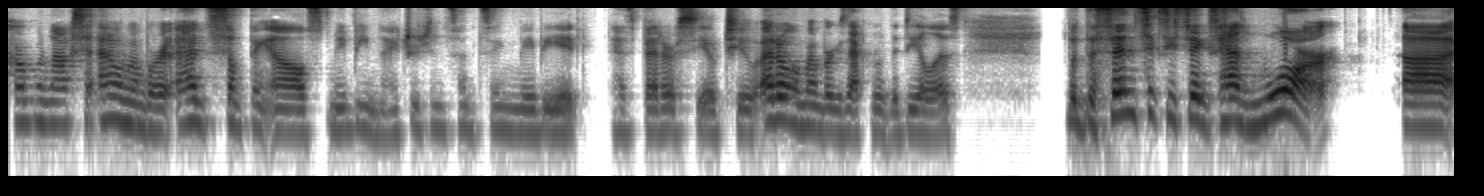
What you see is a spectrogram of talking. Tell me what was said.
carbon monoxide. I don't remember. It adds something else, maybe nitrogen sensing. Maybe it has better CO2. I don't remember exactly what the deal is. But the Sen 66 has more, uh,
